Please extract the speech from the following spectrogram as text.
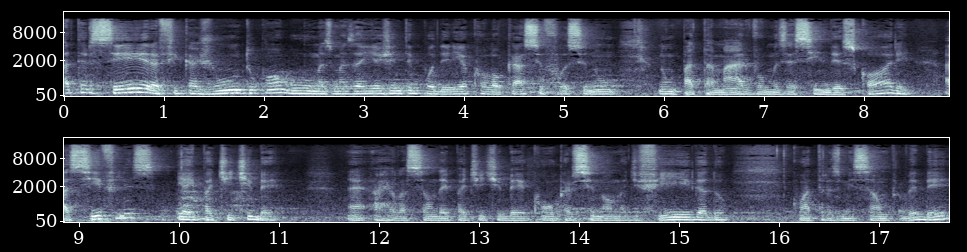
a terceira fica junto com algumas, mas aí a gente poderia colocar, se fosse num, num patamar, vamos dizer assim, de score, a sífilis e a hepatite B. Né? A relação da hepatite B com o carcinoma de fígado, com a transmissão para o bebê,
